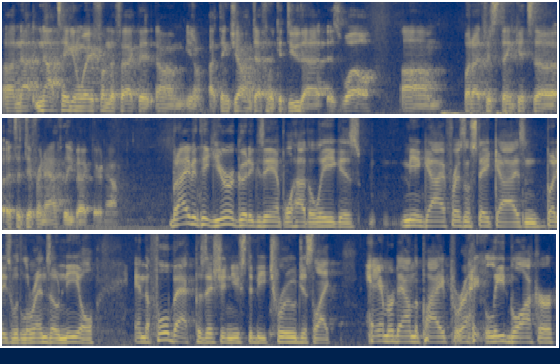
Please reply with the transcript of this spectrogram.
Uh, not not taking away from the fact that um, you know I think John definitely could do that as well. Um, but I just think it's a it's a different athlete back there now. But I even think you're a good example how the league is. Me and Guy, Fresno State guys, and buddies with Lorenzo Neal, and the fullback position used to be true, just like hammer down the pipe, right, lead blocker,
